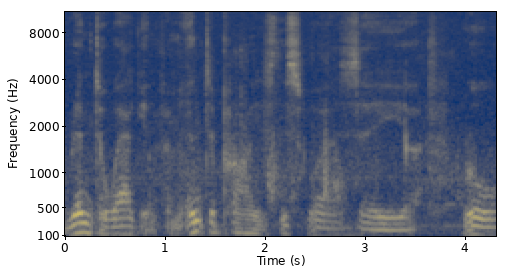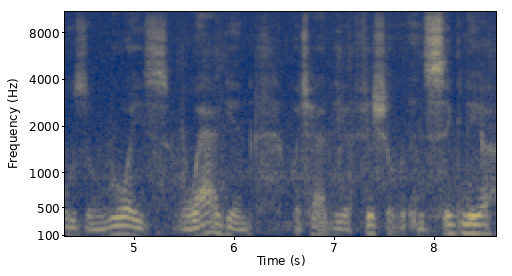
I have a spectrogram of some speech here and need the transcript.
rent a wagon from Enterprise. This was a uh, Rolls Royce wagon, which had the official insignia.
